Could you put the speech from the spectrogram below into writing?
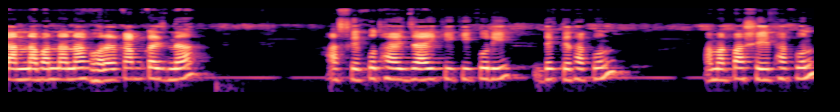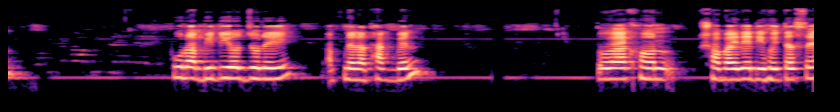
রান্না বান্না না, ঘরের কাম কাজ না। আজকে কোথায় যাই, কি কি করি, দেখতে থাকুন, আমার পাশেই থাকুন। পুরা ভিডিও জুড়েই আপনারা থাকবেন। তো এখন সবাই রেডি হইতাছে।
